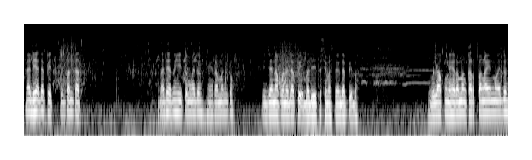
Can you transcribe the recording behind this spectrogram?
Nadiha dapit, yung pantat. Nadiha itong hito mga idol, hiraman ko. Si Jan ako nadapi, ba dito si Master nadapi ba? Wala akong nahiramang karpa ngayon mga idol.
